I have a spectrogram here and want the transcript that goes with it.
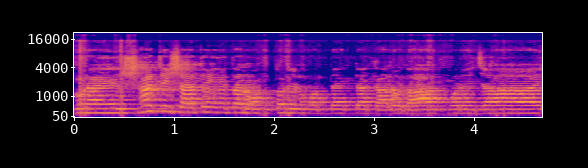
গুনাহের সাথে সাথে তার অন্তরের মধ্যে একটা কালো দাগ পড়ে যায়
